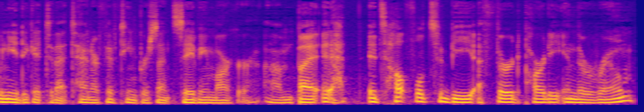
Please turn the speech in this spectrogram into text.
we need to get to that 10 or 15% saving marker. Um, but it, it's helpful to be a third party in the room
